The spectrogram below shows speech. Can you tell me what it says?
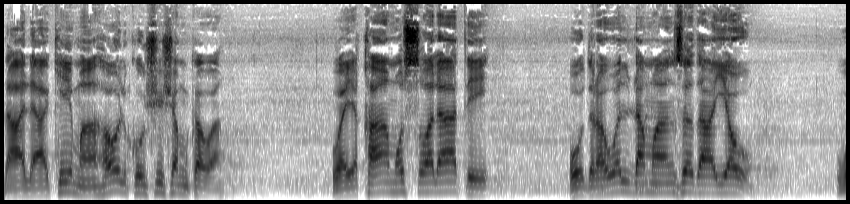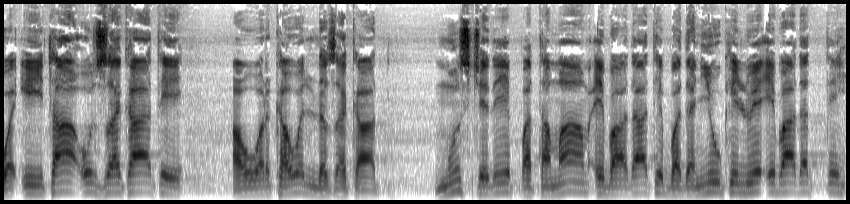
د علاقه ماحول کوشش هم کوه و اقام الصلات او درول د مانزه دا یو و ایتاء الزکات او ورکول د زکات مسجد په تمام عبادت بدنیو کې لوی عبادت ته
